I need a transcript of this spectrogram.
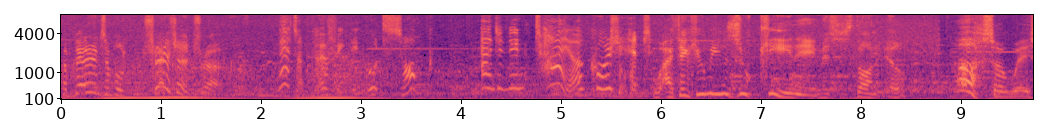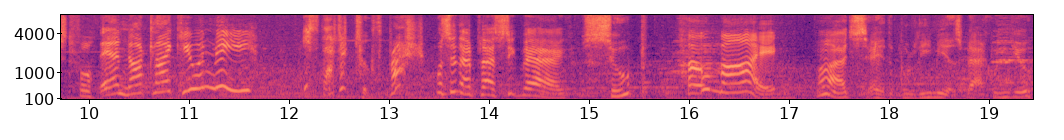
A veritable treasure trove. That's a perfectly good sock. And an entire courgette. Oh, I think you mean zucchini, Mrs. Thornhill. Oh, so wasteful. They're not like you and me. Is that a toothbrush? What's in that plastic bag? Soup? Oh my! Oh, I'd say the bulimia's back, wouldn't you?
